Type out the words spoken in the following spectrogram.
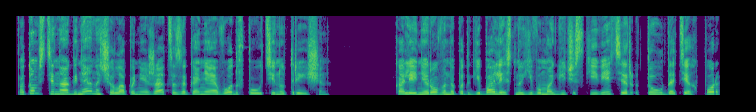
Потом стена огня начала понижаться, загоняя воду в паутину трещин. Колени ровно подгибались, но его магический ветер тул до тех пор,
